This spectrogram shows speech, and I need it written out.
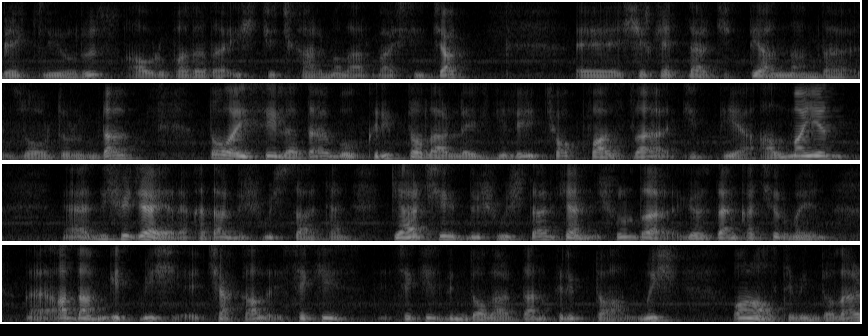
bekliyoruz. Avrupa'da da işçi çıkarmalar başlayacak. E, şirketler ciddi anlamda zor durumda. Dolayısıyla da bu kriptolarla ilgili çok fazla ciddiye almayın. Yani düşeceği yere kadar düşmüş zaten. Gerçi düşmüş derken şunu da gözden kaçırmayın. Adam gitmiş çakal 8, 8 bin dolardan kripto almış. 16 bin dolar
